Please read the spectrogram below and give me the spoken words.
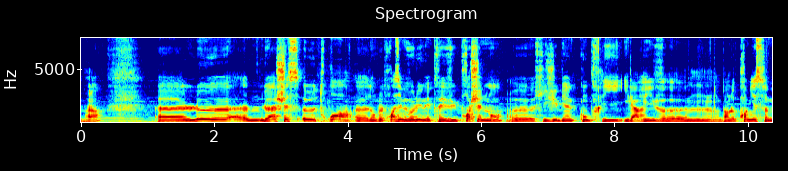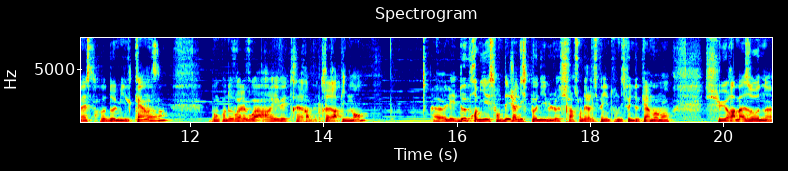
Voilà. Euh, le, HSE 3, euh, donc le troisième volume, est prévu prochainement. Euh, si j'ai bien compris, il arrive dans le premier semestre 2015. Donc on devrait le voir arriver très, très rapidement. Les deux premiers sont déjà disponibles, enfin sont déjà disponibles, depuis un moment sur Amazon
